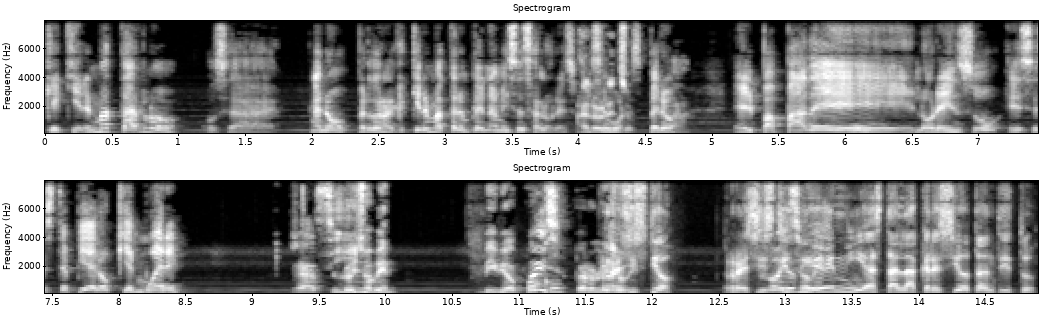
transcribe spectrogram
que quieren matarlo. O sea, ah, no, perdón, el que quieren matar en plena misa es a Lorenzo, A pero Ah. el papá de Lorenzo es este Piero, quien muere. O sea, Sí. lo hizo bien. Vivió poco, Pues, pero lo hizo bien. Resistió. Resistió Lo hizo bien, y hasta la creció tantito.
